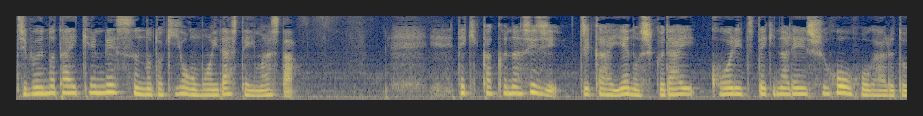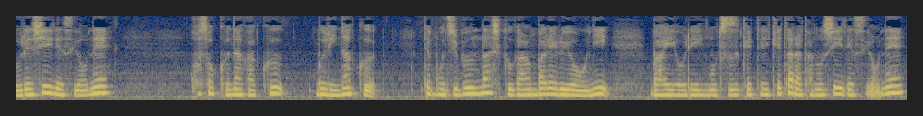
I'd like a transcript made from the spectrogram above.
自分の体験レッスンの時を思い出していました。的確な指示、次回への宿題、効率的な練習方法があると嬉しいですよね。細く長く、無理なく、でも自分らしく頑張れるように、バイオリンを続けていけたら楽しいですよね。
